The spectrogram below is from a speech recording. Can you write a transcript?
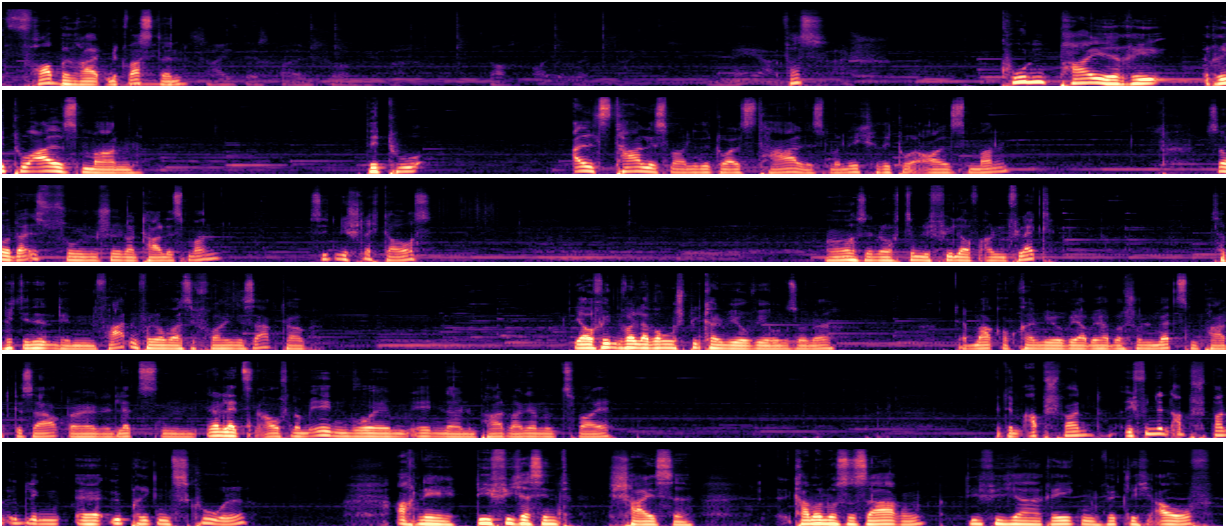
Vorbereitet mit was denn? Was? Kunpai Ri Ritualsmann. Ritu als Talisman, Rituals Talisman, nicht Ritualsmann. So, da ist schon ein schöner Talisman. Sieht nicht schlecht aus. Oh, sind noch ziemlich viele auf einem Fleck. Jetzt habe ich den, den Faden verloren, was ich vorhin gesagt habe. Ja, auf jeden Fall, der Bon spielt kein WoW und so, ne? Der mag auch kein WoW, aber ich habe ja schon im letzten Part gesagt, oder in, letzten, in der letzten Aufnahme, irgendwo im irgendeinem Part, waren ja nur zwei. Mit dem Abspann. Ich finde den Abspann übrigens, äh, übrigens cool. Ach nee, die Viecher sind scheiße. Kann man nur so sagen. Die Viecher regen wirklich auf.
